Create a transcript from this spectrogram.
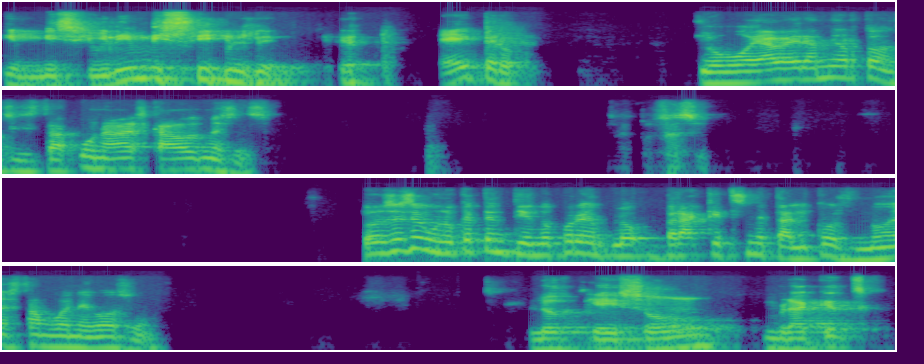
invisible, invisible. Ey, pero yo voy a ver a mi ortodoncista una vez cada dos meses así. Entonces, según lo que te entiendo, por ejemplo, brackets metálicos no es tan buen negocio. Los que son brackets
